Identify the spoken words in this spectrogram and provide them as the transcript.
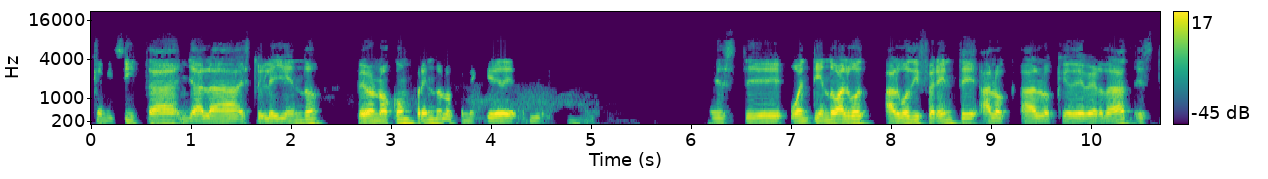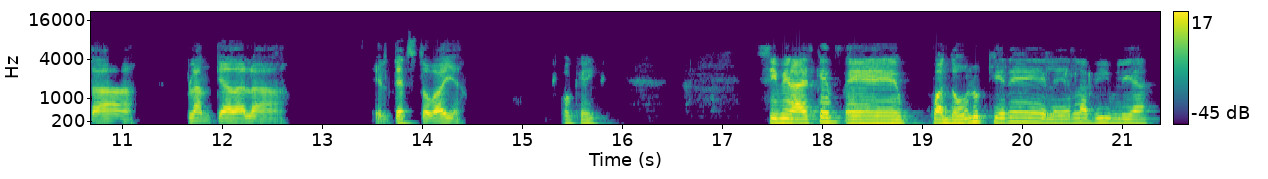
que mi cita, ya la estoy leyendo, pero no comprendo lo que me quiere decir este, o entiendo algo, algo diferente a lo, a lo que de verdad está planteada la, el texto, vaya. Ok. Sí, mira, es que eh, cuando uno quiere leer la Biblia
